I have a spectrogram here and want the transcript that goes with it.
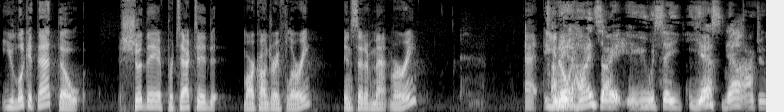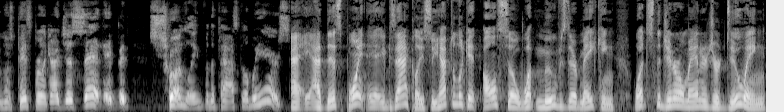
you, look at that though. Should they have protected Marc Andre Fleury instead of Matt Murray? Uh, you I know, mean, hindsight, you would say yes now after it was Pittsburgh. Like I just said, they've been struggling for the past couple years. At, at, this point, exactly. So you have to look at also what moves they're making. What's the general manager doing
